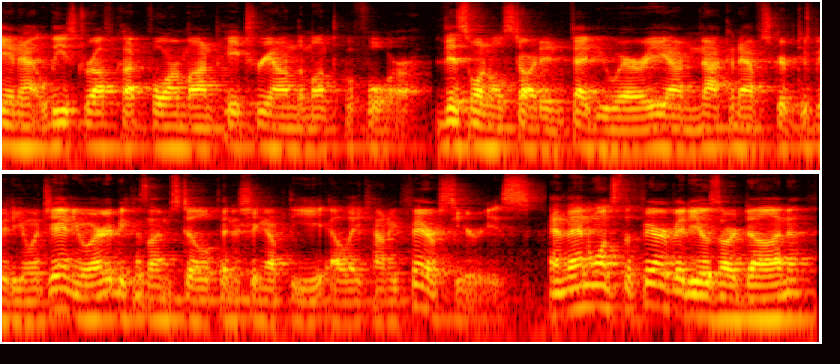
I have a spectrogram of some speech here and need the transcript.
in at least rough cut form on Patreon the month before. This one will start in February. I'm not going to have a scripted video in January because I'm still finishing up the LA County Fair series. And then once the fair videos are done,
